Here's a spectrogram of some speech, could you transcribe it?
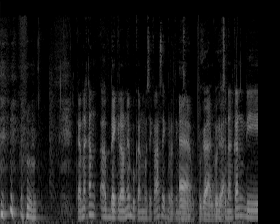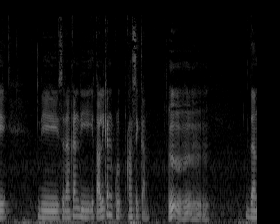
Karena kan eh, backgroundnya bukan musik klasik berarti mas. Eh, ya? bukan, bukan. Sedangkan di di sedangkan di Italia kan klasik kan. Mm, mm, mm, mm. Dan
